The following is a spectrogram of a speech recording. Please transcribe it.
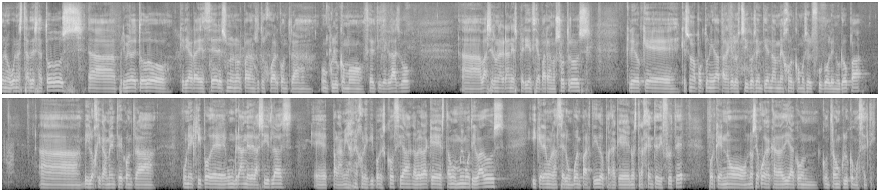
Bueno, buenas tardes a todos. Uh, primero de todo, quería agradecer, es un honor para nosotros jugar contra un club como Celtic de Glasgow. Uh, va a ser una gran experiencia para nosotros. Creo que, que, es una oportunidad para que los chicos entiendan mejor cómo es el fútbol en Europa. Uh, y lógicamente contra un equipo de un grande de las islas, eh, para mí el mejor equipo de Escocia. La verdad que estamos muy motivados y queremos hacer un buen partido para que nuestra gente disfrute porque no, no se juega cada día con, contra un club como Celtic.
